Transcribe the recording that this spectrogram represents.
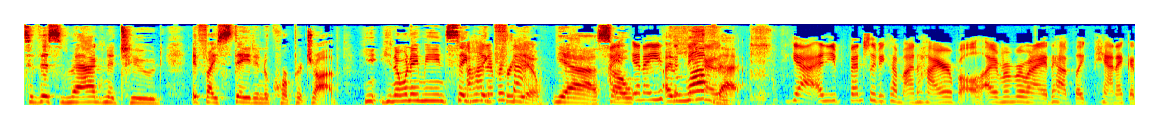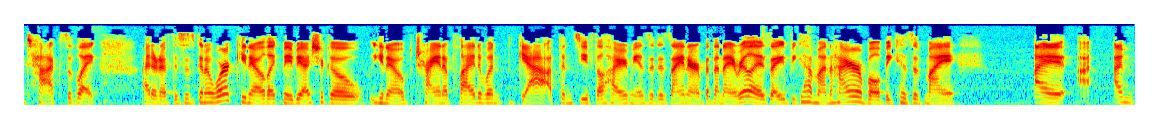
to this magnitude if I stayed in a corporate job. You, you know what I mean? Same 100%. thing for you. Yeah. So I, I, I love I that. yeah, and you eventually become unhireable. I remember when I'd have like panic attacks of like, I don't know if this is going to work, you know, like maybe I should go, you know, try and apply to a Gap and see if they'll hire me as a designer. But then I realized I become unhireable because of my, I, I am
